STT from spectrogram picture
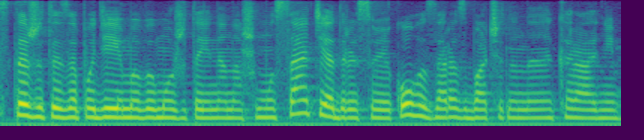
Стежити за подіями ви можете і на нашому сайті, адресу якого зараз бачите на екрані.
